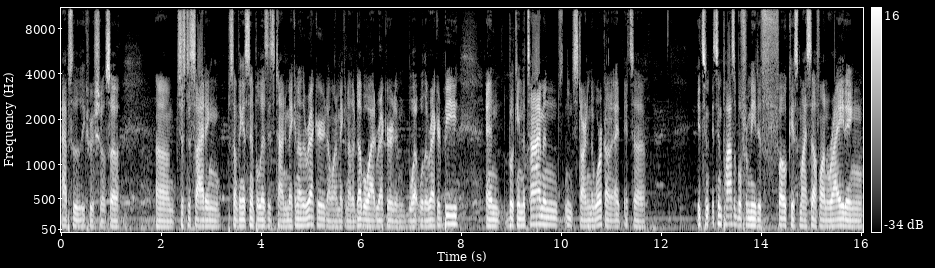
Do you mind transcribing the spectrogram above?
absolutely crucial. So, um, just deciding something as simple as it's time to make another record, I want to make another double wide record, and what will the record be, and booking the time and starting to work on it. It's a it's it's impossible for me to focus myself on writing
